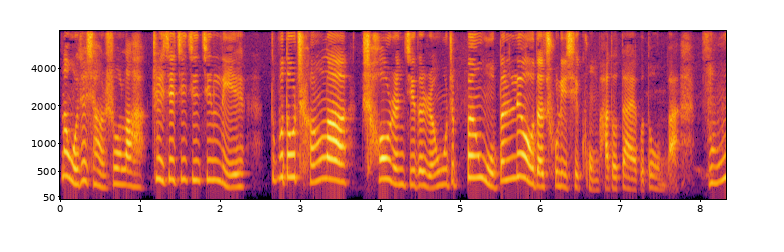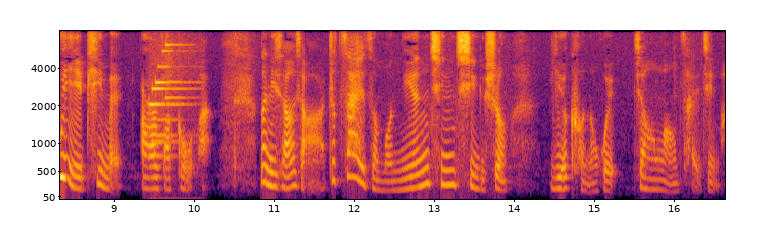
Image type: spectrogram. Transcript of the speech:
那我就想说了，这些基金经理都不都成了超人级的人物，这奔五奔六的处理器恐怕都带不动吧，足以媲美阿尔法狗了。那你想想啊，这再怎么年轻气盛，也可能会江郎才尽嘛。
